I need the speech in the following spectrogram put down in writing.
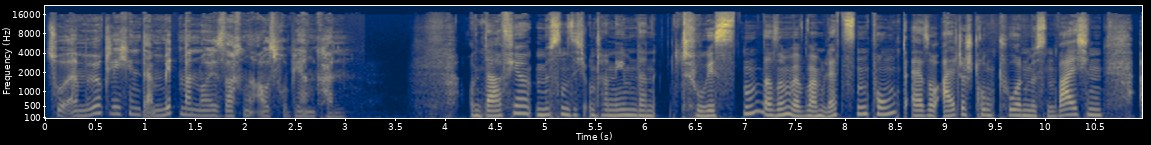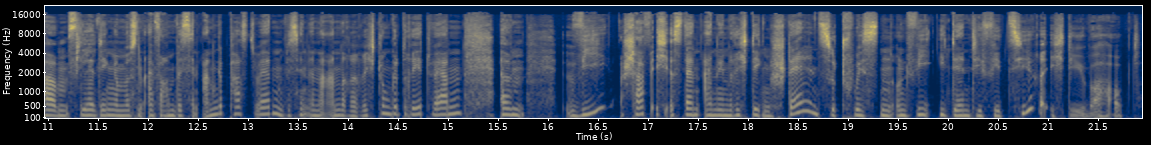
zu ermöglichen, damit man neue Sachen ausprobieren kann. Und dafür müssen sich Unternehmen dann twisten. Da sind wir beim letzten Punkt. Also alte Strukturen müssen weichen. Ähm, viele Dinge müssen einfach ein bisschen angepasst werden, ein bisschen in eine andere Richtung gedreht werden. Ähm, wie schaffe ich es denn an den richtigen Stellen zu twisten und wie identifiziere ich die überhaupt?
